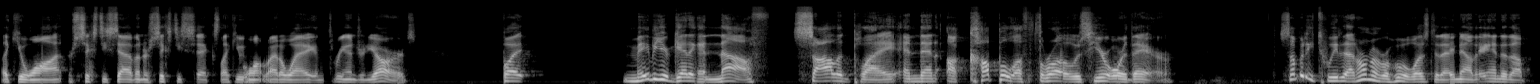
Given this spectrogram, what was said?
Like you want, or 67 or 66, like you want right away, and 300 yards. But maybe you're getting enough solid play and then a couple of throws here or there. Somebody tweeted, I don't remember who it was today. Now they ended up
